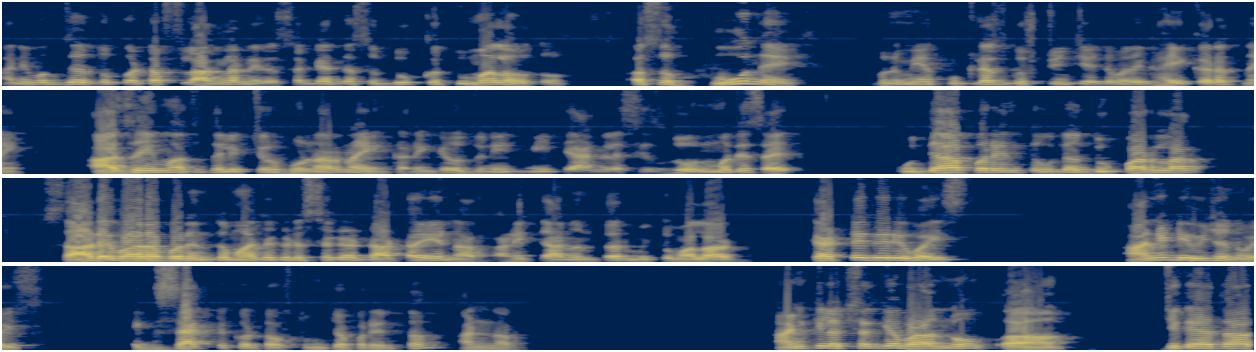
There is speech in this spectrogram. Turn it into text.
आणि मग जर तो कट ऑफ लागला नाही तर सगळ्यात जास्त दुःख तुम्हाला होतं. असं होऊ नये. म्हणून मी या कुठल्याच गोष्टींची याच्यामध्ये घाई करत नाही. आजही माझं ते लेक्चर होणार नाही. कारण की अजूनही मी त्या अनालिसिस झोनमध्येच मध्येच उद्यापर्यंत उद्या दुपारला साडेबारा पर्यंत माझ्याकडे सगळा डाटा येणार आणि त्यानंतर मी तुम्हाला कॅटेगरी वाईज आणि division wise exact cut off तुमच्यापर्यंत आणणार. आणखी लक्षात घ्या बाळांनो जे काही आता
